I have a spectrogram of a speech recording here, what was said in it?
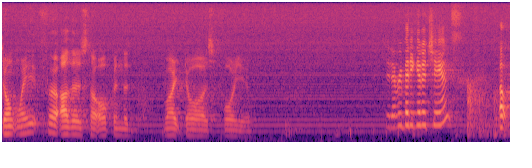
Don't wait for others to open the right doors for you. Did everybody get a chance? Oh.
